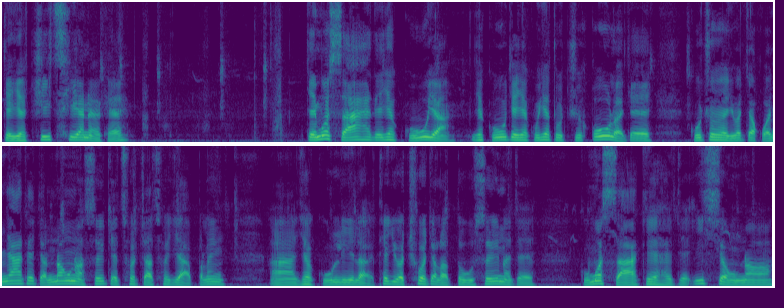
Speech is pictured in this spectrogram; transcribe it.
จะอย่าจี้เชียนะโอเค chế mua xá hay thế cũ ya giờ cũ chế giờ cũ giờ tôi chưa cũ là chế cũ chưa giờ cho quả nhá thì cho nông nó xứ chế chua trà chua giả bằng à cho cũ li là thì giờ chua cho là tu xứ là chế cũ mua xá kia hay thế ít xong nó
